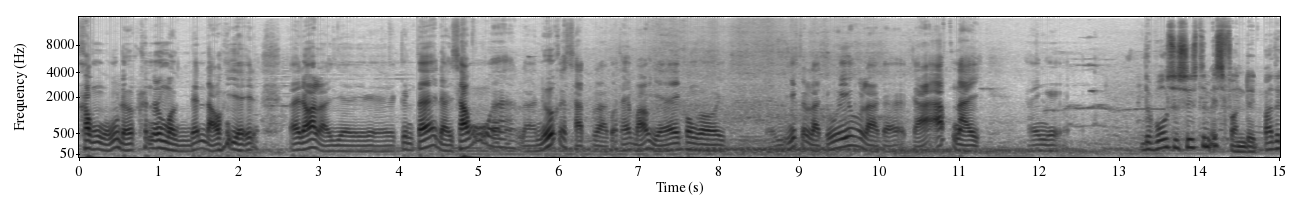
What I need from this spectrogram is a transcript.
không ngủ được, nó mừng đến độ như vậy. Đây đó là về kinh tế đời sống là nước sạch là có thể bảo vệ con người. Nhất là chủ yếu là cả ấp này The water system is funded by the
